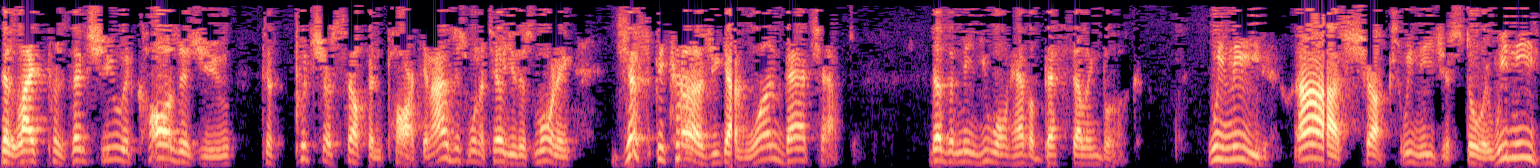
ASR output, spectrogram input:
that life presents you, it causes you to put yourself in park. And I just want to tell you this morning, just because you got one bad chapter doesn't mean you won't have a best-selling book. We need, ah, shucks, we need your story. We need,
